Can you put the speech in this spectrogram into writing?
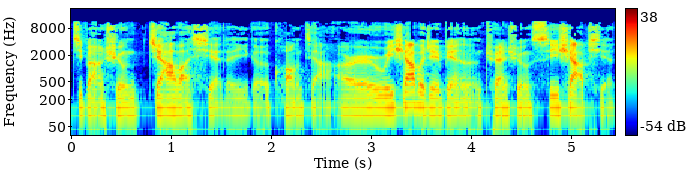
基本上是用 Java 写的一个框架，而 ReSharper 这边呢全是用 C Sharp 写的，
